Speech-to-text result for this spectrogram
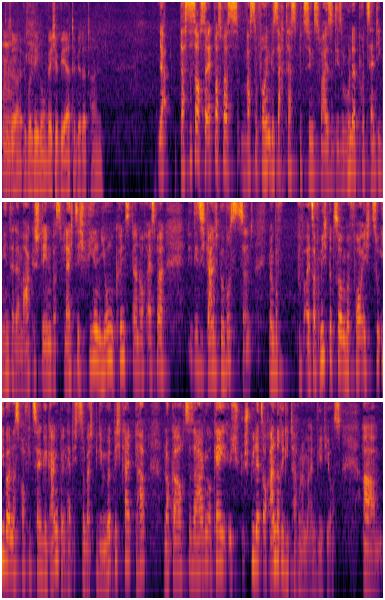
dieser mhm. Überlegung, welche Werte wir da teilen. Ja, das ist auch so etwas, was, was du vorhin gesagt hast, beziehungsweise diesem hundertprozentigen hinter der Marke stehen, was vielleicht sich vielen jungen Künstlern auch erstmal, die, die sich gar nicht bewusst sind. Ich meine, als auf mich bezogen, bevor ich zu Ibanez offiziell gegangen bin, hätte ich zum Beispiel die Möglichkeit gehabt, locker auch zu sagen, okay, ich spiele jetzt auch andere Gitarren in meinen Videos. Ähm,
